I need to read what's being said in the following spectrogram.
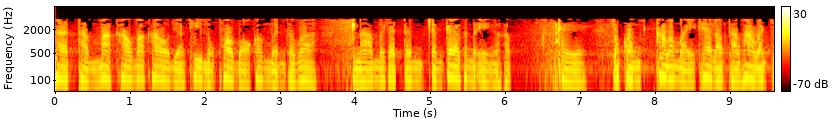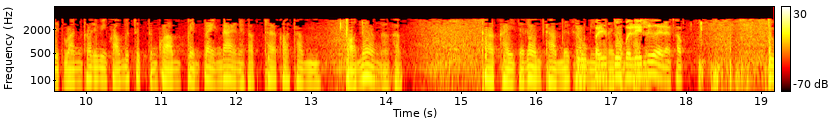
ถ้าทำมากเข้ามากเข้าอย่างที่หลวงพ่อบอกก็เหมือนกับว่า น้ำมันจะเต็มเต็มแก้วขึ้นมาเองอะครับคือบางคนเข้ามาใหม่แค่เราทำห้าวันเจ็ดวันเขาจะมีความรู้สึกถึงความเปลี่ยนแปลงได้นะครับ ถ้าเขาทาต่อเนื่องนะครับ ถ้าใครจะเริ่มทำหรือดูไปดูไปเรื่อยๆนะครับ ดู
